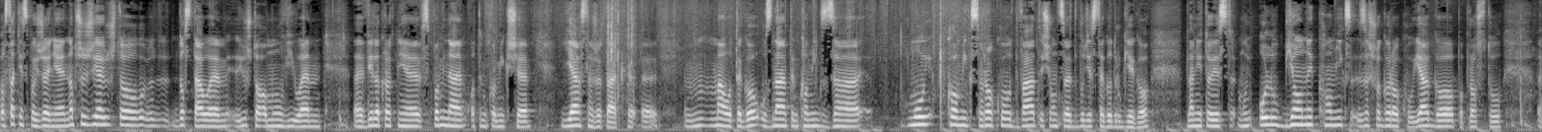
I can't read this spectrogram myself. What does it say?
Ostatnie spojrzenie, no przecież ja już to dostałem, już to omówiłem, e, wielokrotnie wspominałem o tym komiksie. Jasne, że tak. E, Mało tego, uznałem ten komiks za mój komiks roku 2022. Dla mnie to jest mój ulubiony komiks zeszłego roku. Ja go po prostu e,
